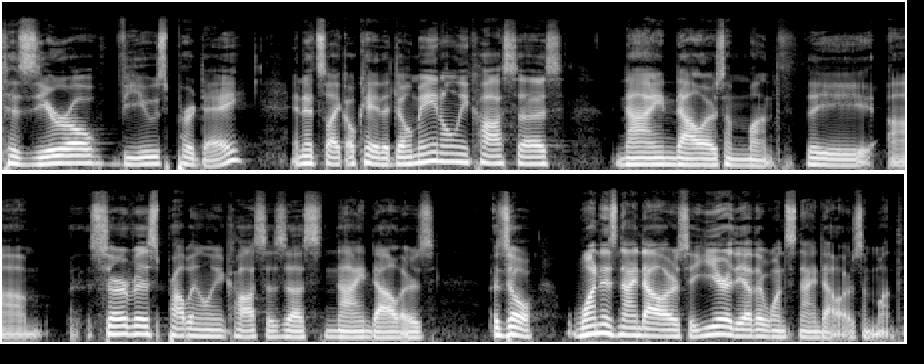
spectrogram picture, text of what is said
to zero views per day. And it's like, okay, the domain only costs us nine dollars a month. The um, service probably only costs us nine dollars. So one is nine dollars a year, the other one's nine dollars a month.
